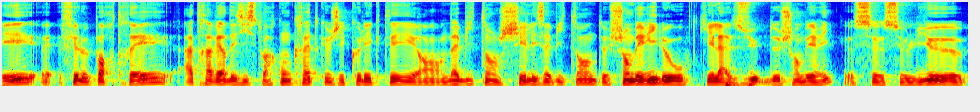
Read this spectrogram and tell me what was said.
et euh, fait le portrait à travers des histoires concrètes que j'ai collectées en habitant chez les habitants de Chambéry-le-Haut, qui est la ZUP de Chambéry, ce, ce lieu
